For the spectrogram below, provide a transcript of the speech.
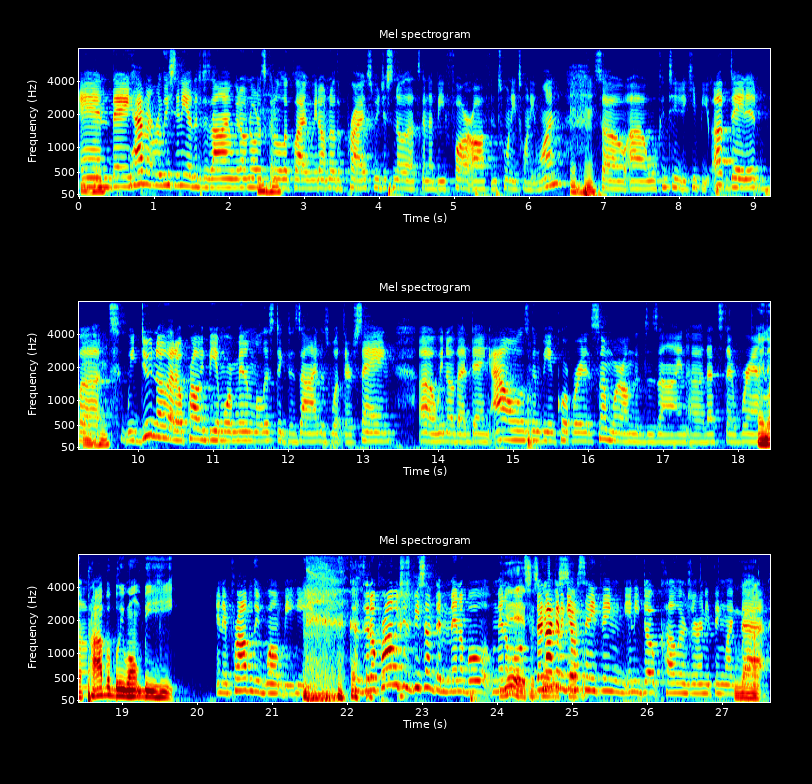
and mm-hmm. they haven't released any of the design. We don't know what it's mm-hmm. going to look like. We don't know the price. We just know that's going to be far off in 2021. Mm-hmm. So uh, we'll continue to keep you updated. But mm-hmm. we do know that it'll probably be a more minimalistic design, is what they're saying. Uh, we know that Dang Owl is going to be incorporated somewhere on the design. Uh, that's their brand. And logo. it probably won't be heat. And it probably won't be heat because it'll probably just be something minimal. Minimal. Yeah, They're not going to give us anything, any dope colors or anything like that.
